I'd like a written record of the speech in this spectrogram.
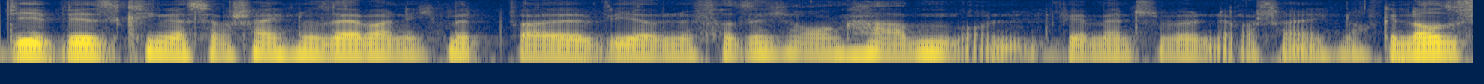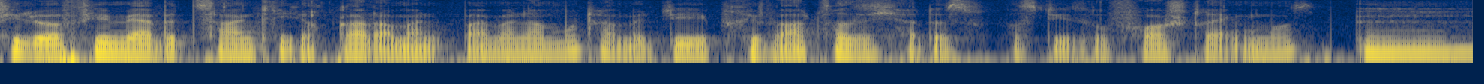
Wir, wir kriegen das ja wahrscheinlich nur selber nicht mit, weil wir eine Versicherung haben und wir Menschen würden ja wahrscheinlich noch genauso viel oder viel mehr bezahlen. Kriege ich auch gerade mein, bei meiner Mutter mit, die privat versichert ist, was die so vorstrecken muss. Mhm.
